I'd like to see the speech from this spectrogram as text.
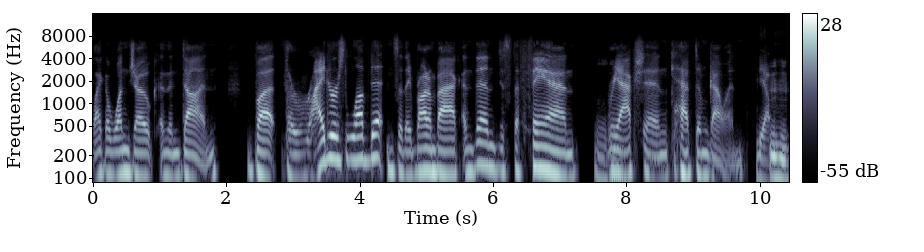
like a one joke and then done. But the writers loved it, and so they brought him back. And then just the fan Mhm. reaction kept him going. Yeah. Mhm.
